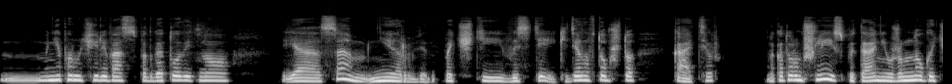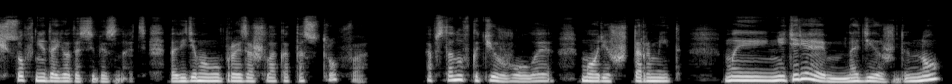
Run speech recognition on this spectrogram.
Мне поручили вас подготовить, но я сам нервен, почти в истерике. Дело в том, что катер на котором шли испытания, уже много часов не дает о себе знать. По-видимому, произошла катастрофа. Обстановка тяжелая, море штормит. Мы не теряем надежды, но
